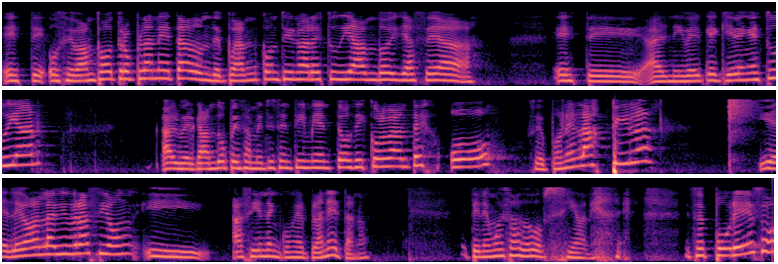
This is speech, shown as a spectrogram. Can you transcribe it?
este, o se van para otro planeta donde puedan continuar estudiando, ya sea este, al nivel que quieren estudiar, albergando pensamientos y sentimientos discordantes, o se ponen las pilas y elevan la vibración y ascienden con el planeta, ¿no? Tenemos esas dos opciones. Entonces, por eso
